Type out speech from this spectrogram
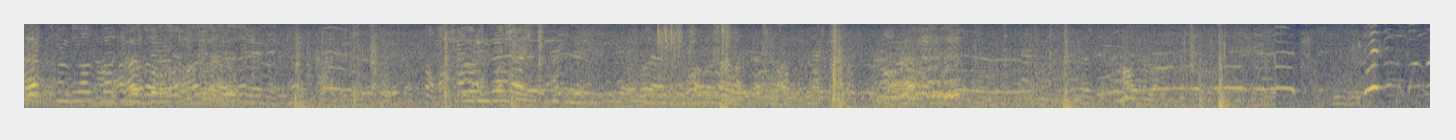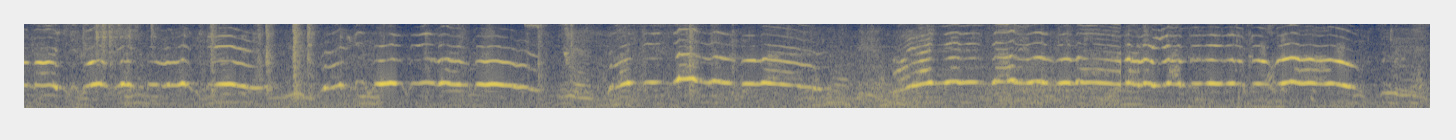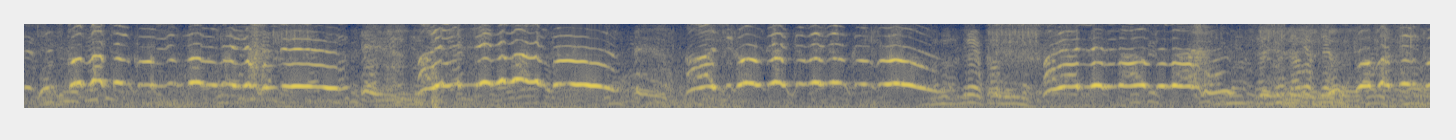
Ayak kısmını biraz düzeltelim. Tamam aşağı doğru indirelim ayak kısmını. Hayallerini aldılar. Kapatın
